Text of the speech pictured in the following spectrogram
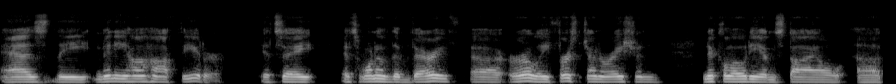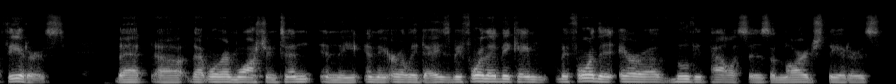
as the Minnehaha Theater. It's a it's one of the very uh, early first generation Nickelodeon style uh, theaters that uh, that were in Washington in the in the early days before they became before the era of movie palaces and large theaters.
